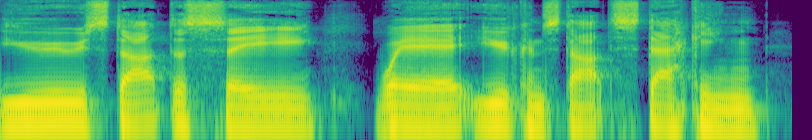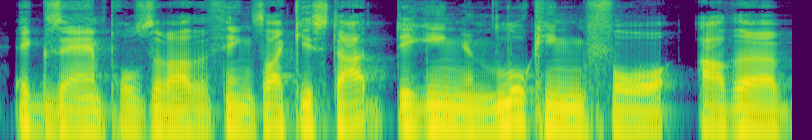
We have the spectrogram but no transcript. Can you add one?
you start to see where you can start stacking examples of other things. Like you start digging and looking for other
